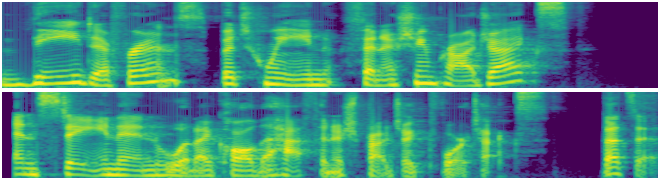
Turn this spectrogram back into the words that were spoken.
the difference between finishing projects and staying in what I call the half finished project vortex. That's it.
